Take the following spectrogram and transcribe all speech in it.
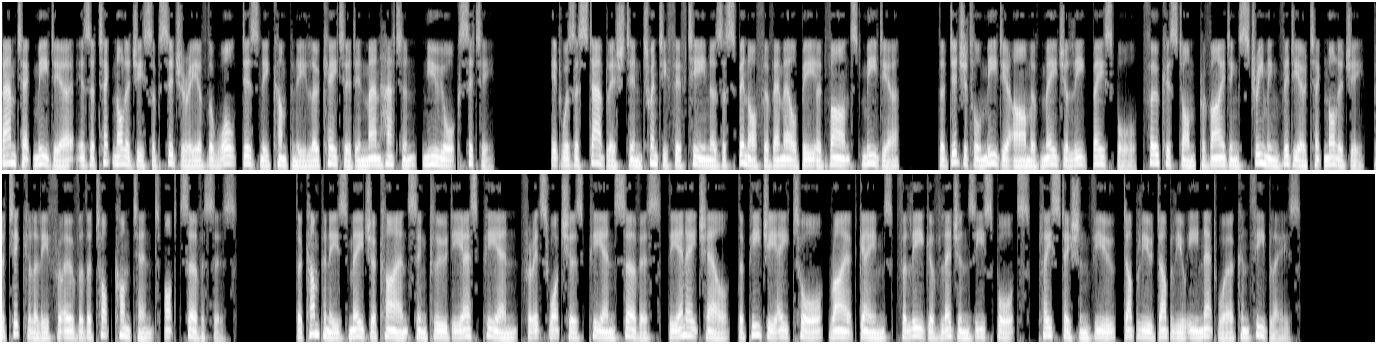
BAMTech Media is a technology subsidiary of the Walt Disney Company located in Manhattan, New York City. It was established in 2015 as a spin-off of MLB Advanced Media, the digital media arm of Major League Baseball, focused on providing streaming video technology, particularly for over-the-top content services. The company's major clients include ESPN for its Watchers PN service, the NHL, the PGA Tour, Riot Games for League of Legends esports, PlayStation Vue, WWE Network and Theblaze.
